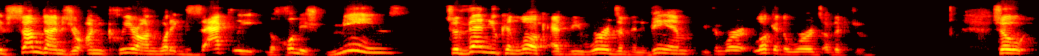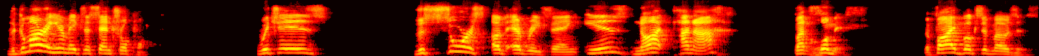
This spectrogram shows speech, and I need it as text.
if sometimes you're unclear on what exactly the Chumash means, so then you can look at the words of the Nevi'im, you can look at the words of the Ketuvah. So the Gemara here makes a central point, which is the source of everything is not Tanakh, but Chumash, the five books of Moses.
